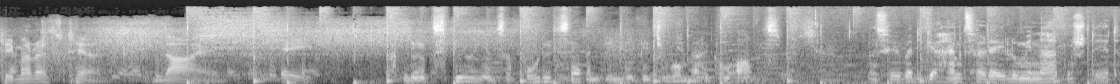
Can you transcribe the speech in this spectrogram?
TMRS 10, 9, 8. The experience of 47 individual medical officers. Was hier über die Geheimzahl der Illuminaten steht.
